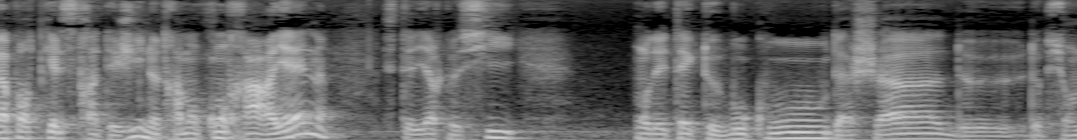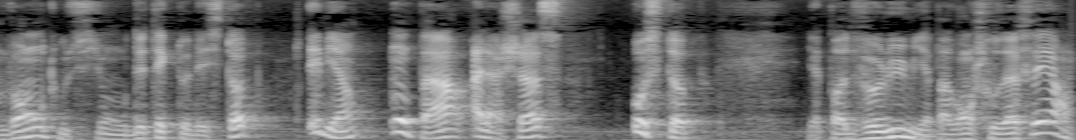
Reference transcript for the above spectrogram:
n'importe quelle stratégie, notamment contrarienne. C'est-à-dire que si on détecte beaucoup d'achats, d'options de, vente, ou si on détecte des stops, eh bien, on part à la chasse au stop. Il n'y a pas de volume, il n'y a pas grand-chose à faire.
